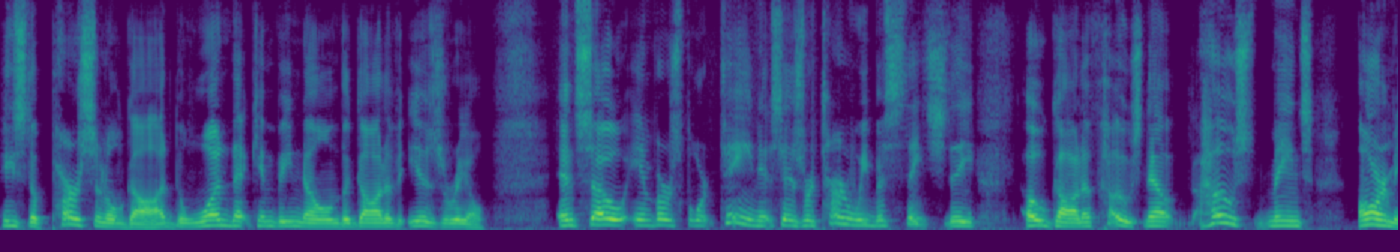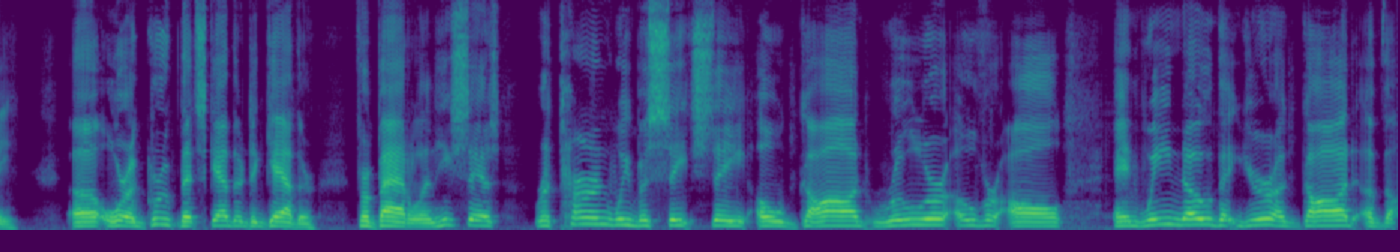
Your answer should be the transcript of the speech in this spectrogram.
he's the personal God, the one that can be known, the God of Israel. And so in verse 14, it says, Return, we beseech thee, O God of hosts. Now, host means army uh, or a group that's gathered together for battle. And he says, Return, we beseech thee, O God, ruler over all. And we know that you're a God of the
